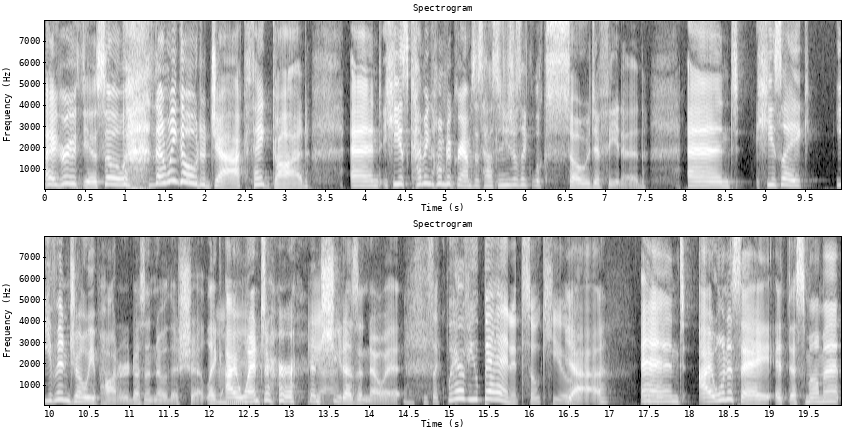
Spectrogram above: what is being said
I agree with you. So then we go to Jack, thank God. And he's coming home to Grams' house and he just like looks so defeated. And he's like, even Joey Potter doesn't know this shit. Like I went to her and Mm-hmm. Yeah. she doesn't know it. She's like, "Where have you been?" It's so cute. Yeah. And I want to say at this moment,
